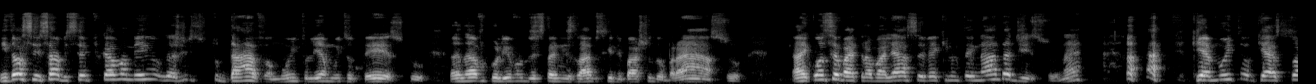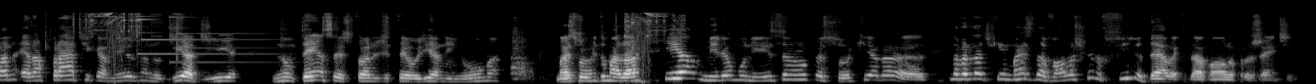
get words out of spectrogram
Então, assim, sabe, você ficava meio. A gente estudava muito, lia muito texto, andava com o livro do Stanislavski debaixo do braço. Aí, quando você vai trabalhar, você vê que não tem nada disso, né? que é muito, que é só era prática mesmo no dia a dia, não tem essa história de teoria nenhuma, mas foi muito melhor. E a Miriam Muniz era uma pessoa que era, na verdade, quem mais dava aula, acho que era o filho dela que dava aula para gente,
